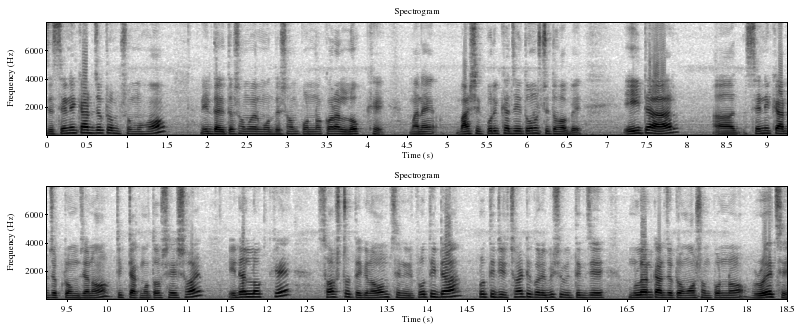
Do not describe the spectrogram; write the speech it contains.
যে শ্রেণি কার্যক্রম সমূহ নির্ধারিত সময়ের মধ্যে সম্পন্ন করার লক্ষ্যে মানে বার্ষিক পরীক্ষা যেহেতু অনুষ্ঠিত হবে, এইটার শ্রেণি কার্যক্রম যেন ঠিকঠাক মতো শেষ হয়, এটার লক্ষ্যে ষষ্ঠ থেকে নবম শ্রেণির প্রতিটা, প্রতিটির ছয়টি করে বিশ্বভিত্তিক যে মূল্যায়ন কার্যক্রম অসম্পন্ন রয়েছে,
